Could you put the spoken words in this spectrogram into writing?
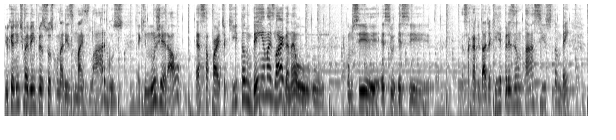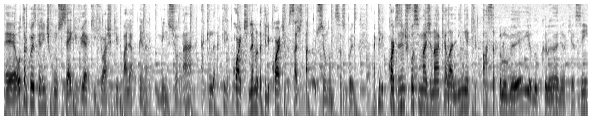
E o que a gente vai ver em pessoas com narizes mais largos é que, no geral, essa parte aqui também é mais larga, né? O, o é como se esse, esse essa cavidade aqui representasse isso também. É, outra coisa que a gente consegue ver aqui, que eu acho que vale a pena mencionar, é aquele, aquele corte, lembra daquele corte? Sagitário, não sei o nome dessas coisas. Aquele corte, se a gente fosse imaginar aquela linha que passa pelo meio do crânio aqui assim,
